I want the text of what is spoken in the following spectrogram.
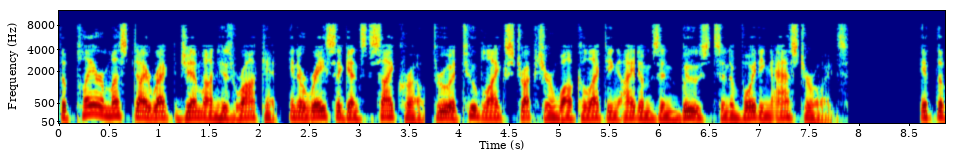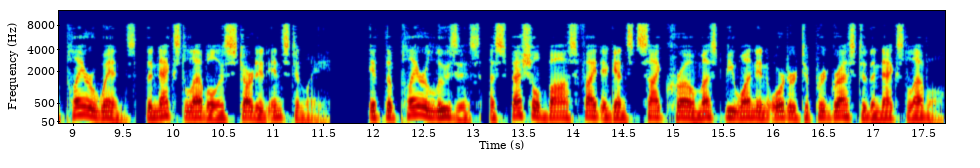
The player must direct Jim on his rocket, in a race against Psy-Crow, through a tube-like structure while collecting items and boosts and avoiding asteroids. If the player wins, the next level is started instantly. If the player loses, a special boss fight against Psy-Crow must be won in order to progress to the next level.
